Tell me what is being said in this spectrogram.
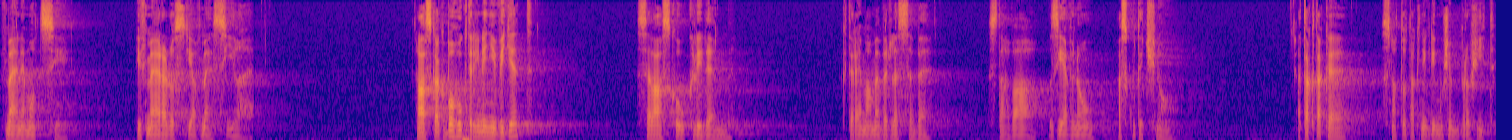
v mé nemoci, i v mé radosti a v mé síle. Láska k Bohu, který není vidět, se láskou k lidem, které máme vedle sebe, stává zjevnou a skutečnou. A tak také, snad to tak někdy můžeme prožít,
